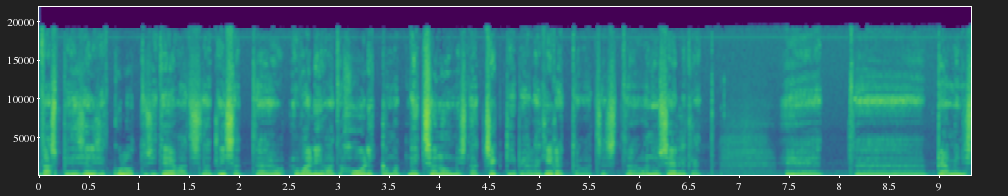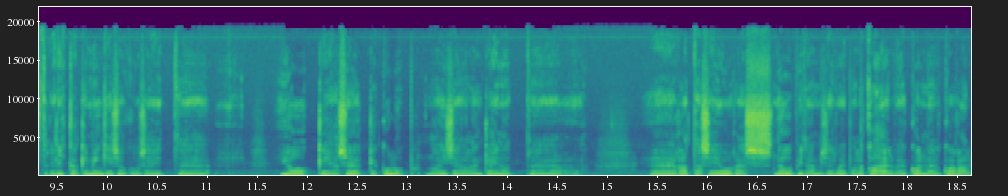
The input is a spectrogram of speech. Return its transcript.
edaspidi selliseid kulutusi teevad, siis nad lihtsalt äh, valivad hoolikamalt neid sõnu, mis nad tšeki peale kirjutavad, sest on ju selge, et. et peaministril ikkagi mingisuguseid jooke ja sööke kulub, ma ise olen käinud Ratase juures nõupidamisel võib-olla kahel või kolmel korral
